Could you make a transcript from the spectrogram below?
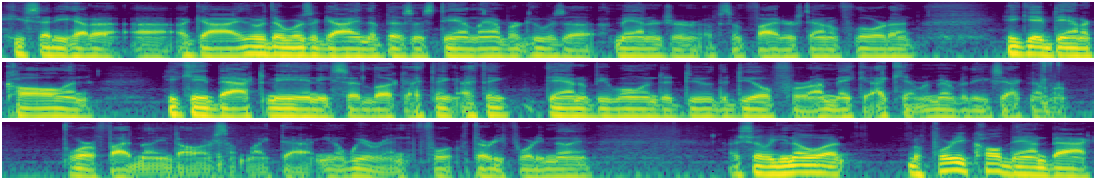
he said he had a, a, a guy, there, there was a guy in the business, Dan Lambert, who was a manager of some fighters down in Florida. And he gave Dan a call and he came back to me and he said, look, I think, I think Dan would be willing to do the deal for, I'm making, I can't remember the exact number, four or five million dollars, something like that. You know, we were in four, 30, 40 million. I said, well, you know what? Before you call Dan back,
